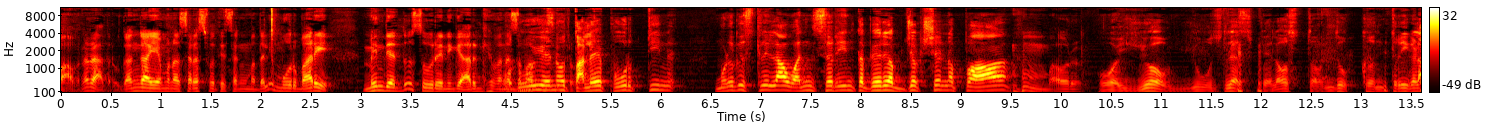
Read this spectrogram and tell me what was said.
ಪಾವನರಾದರು. ಗಂಗಾ ಯಮುನಾ ಸರಸ್ವತಿ ಸಂಗಮದಲ್ಲಿ ಮೂರು ಬಾರಿ ಮಿಂದೆದ್ದು ಸೂರ್ಯನಿಗೆ ಅರ್ಘ್ಯವನ್ನು ಏನೋ ಸಮರ್ಪಿಸಿದ್ರು. ತಲೆ ಪೂರ್ತಿ ಮುಳುಗಿಸ್ಲಿಲ್ಲ ಮುಳುಗಿಸ್ಲಿಲ್ಲ ಒಂದ್ಸರಿ ಅಂತ ಬೇರೆ ಅಬ್ಜೆಕ್ಷನ್ ಅಪ್ಪ. ಹ್ಮ್, ಅವರು. ಅಯ್ಯೋ ಯೂಸ್ಲೆಸ್ ಫೆಲೋಸ್ ತಂದು ಕಂತ್ರಿಗಳ.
